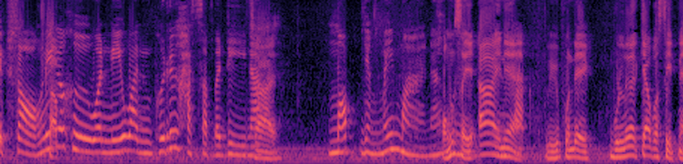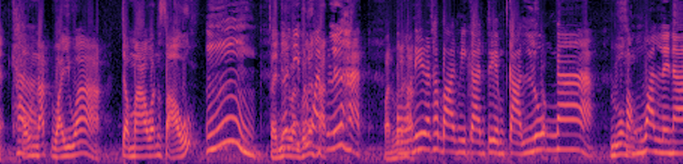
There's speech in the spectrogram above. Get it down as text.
22 นี่ครับ ก็คือวันนี้วันพฤหัสบดีนะ ใช่ ม็อบยังไม่มานะของคุณเสอ้ายเนี่ยศักดิ์หรือพลเอกบุญเลิศแก้วประสิทธิ์เนี่ยค่ะ เขานัดไว้ว่า จะมาวันเสาร์อืมแต่นี่แล้ววันพฤหัสเพิ่งวันพฤหัสวันพฤหัส โอ้นี่รัฐบาลมีการเตรียมการล่วงหน้าล่วงสองวันเลยนะ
